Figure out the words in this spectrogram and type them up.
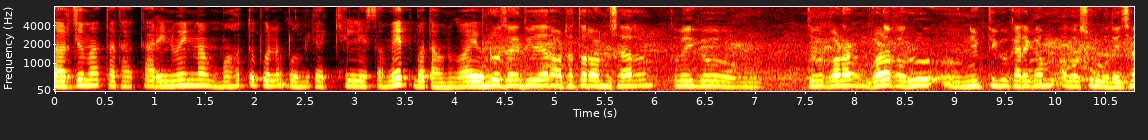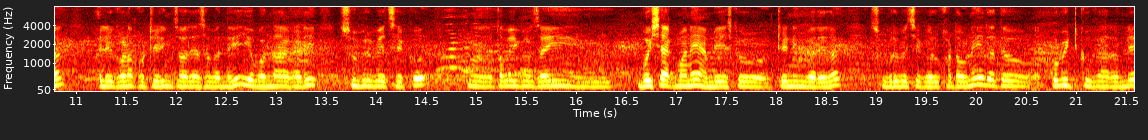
तर्जुमा तथा कार्यान्वयनमा महत्वपूर्ण भूमिका खेल्ने समेत बताउनुभयो। चाहिँ दुई हजार अठहत्तर अनुसार तपाईँको जब गण गणकहरू नियुक्तिको कार्यक्रम अब सुरु हुँदैछ अहिले गणकको ट्रेनिङ चलिरहेछ भनेदेखि योभन्दा अगाडि सुपरिवेक्षकको तपाईँको चाहिँ वैशाखमा नै हामीले यसको ट्रेनिङ गरेर सुपरिवेक्षकहरू खटाउने र त्यो कोभिडको कारणले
